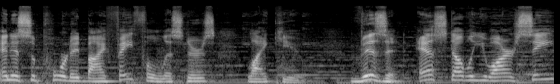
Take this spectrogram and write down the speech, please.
and is supported by faithful listeners like you. Visit swrc.com.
